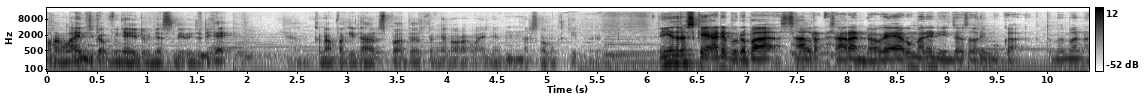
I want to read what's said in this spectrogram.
orang lain juga punya hidupnya sendiri jadi kayak ya, kenapa kita harus bother dengan orang lain yang Hmm. harus ngomong ke kita Ini terus kayak ada beberapa saran dong. Kayak aku kemarin di Instastory buka teman-teman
